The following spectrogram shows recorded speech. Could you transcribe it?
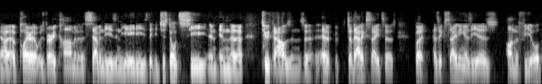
a player that was very common in the 70s and the 80s that you just don't see in, in the 2000s. Uh, uh, so that excites us. But as exciting as he is on the field,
